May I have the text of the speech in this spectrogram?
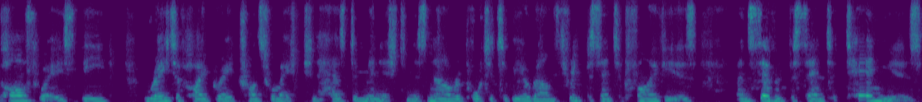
pathways, the rate of high grade transformation has diminished and is now reported to be around 3% at five years and 7% at 10 years.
